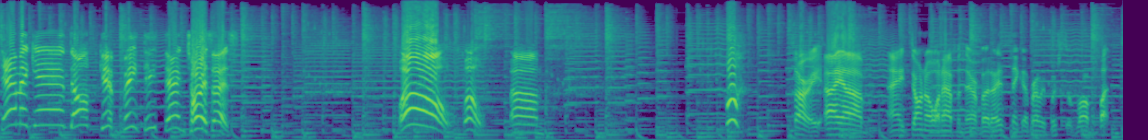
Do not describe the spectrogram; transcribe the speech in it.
Damn it, again! Don't give me these damn choices! Whoa! Whoa! Um. Whew. Sorry, I um, I don't know what happened there, but I think I probably pushed the wrong buttons.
